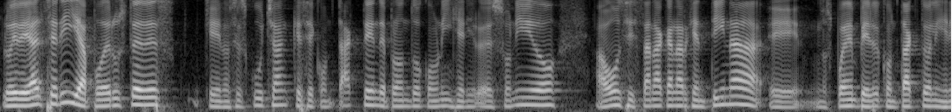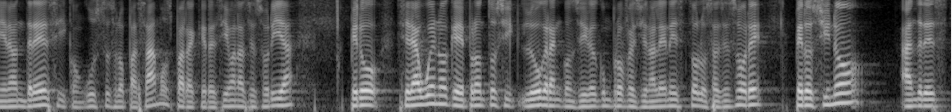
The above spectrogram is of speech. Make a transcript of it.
Lo ideal sería poder ustedes que nos escuchan, que se contacten de pronto con un ingeniero de sonido, Aún si están acá en Argentina, eh, nos pueden pedir el contacto del ingeniero Andrés y con gusto se lo pasamos para que reciban la asesoría. Pero será bueno que de pronto si logran conseguir algún profesional en esto, los asesore. Pero si no, Andrés,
